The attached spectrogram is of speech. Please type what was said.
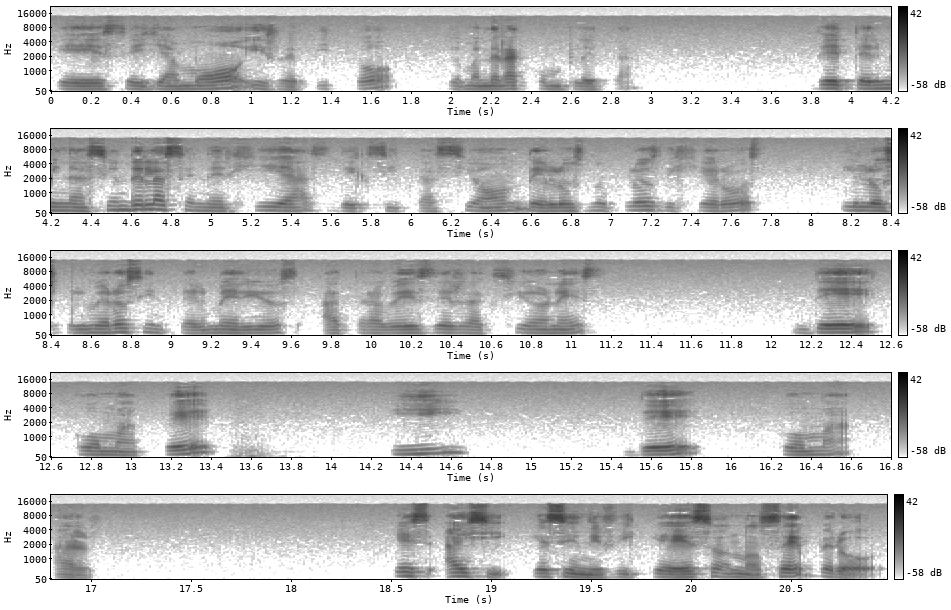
que se llamó, y repito, de manera completa, determinación de las energías de excitación de los núcleos ligeros y los primeros intermedios a través de reacciones D, P y D, alfa. ¿Qué es, ay sí, ¿qué significa eso? No sé, pero,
